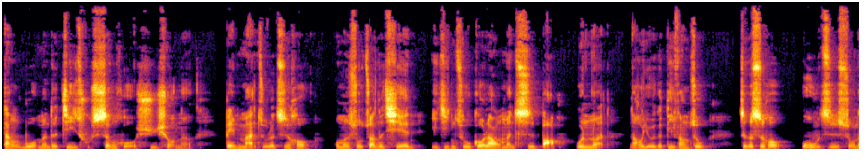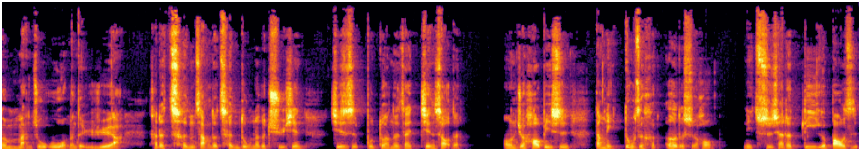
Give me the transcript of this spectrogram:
当我们的基础生活需求呢被满足了之后，我们所赚的钱已经足够让我们吃饱、温暖，然后有一个地方住。这个时候，物质所能满足我们的愉悦啊，它的成长的程度那个曲线其实是不断的在减少的。哦，就好比是当你肚子很饿的时候，你吃下的第一个包子，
